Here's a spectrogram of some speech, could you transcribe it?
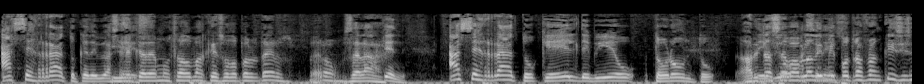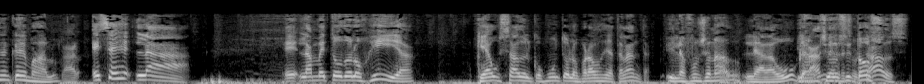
Hace rato que debió Y hacer es que ha demostrado más que esos dos peloteros. Pero se la. ¿Entiendes? Hace rato que él debió Toronto. Ahorita se va a Vladimir eso. por otra franquicia y dicen que es malo. Claro. Esa es la, eh, la metodología que ha usado el conjunto de los Bravos de Atlanta. Y le ha funcionado. le ha dado Y han grandes resultados.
